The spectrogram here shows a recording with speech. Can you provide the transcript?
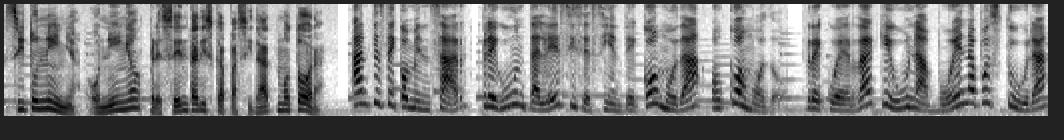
Si tu niña o niño presenta discapacidad motora, Antes de comenzar, pregúntale si se siente cómoda o cómodo. Recuerda que una buena postura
